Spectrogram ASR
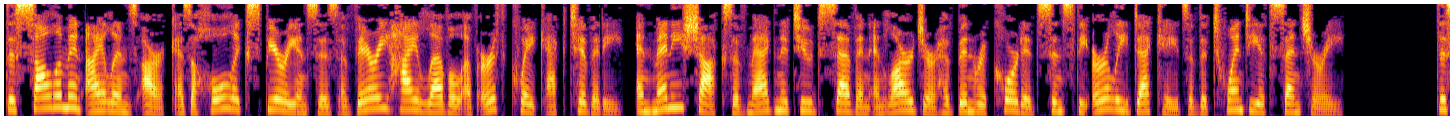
The Solomon Islands arc as a whole experiences a very high level of earthquake activity, and many shocks of magnitude 7 and larger have been recorded since the early decades of the 20th century. The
